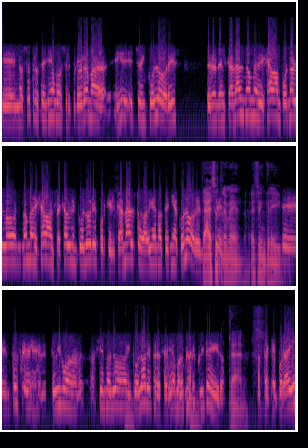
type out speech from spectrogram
que nosotros teníamos el programa hecho en colores, pero en el canal no me dejaban ponerlo, no me dejaban sacarlo en colores porque el canal todavía no tenía colores. eso es tremendo, eso es increíble. Eh, entonces estuvimos haciéndolo en colores, pero salíamos en blanco y negro. Claro. Hasta que por ahí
